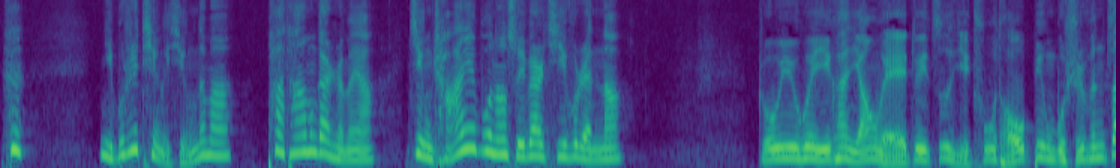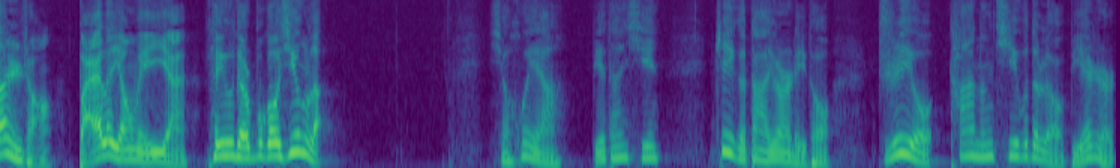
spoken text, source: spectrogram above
哼！你不是挺行的吗？怕他们干什么呀？警察也不能随便欺负人呢。周玉慧一看杨伟对自己出头并不十分赞赏，白了杨伟一眼，他有点不高兴了。小慧呀，别担心，这个大院里头只有他能欺负得了别人，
